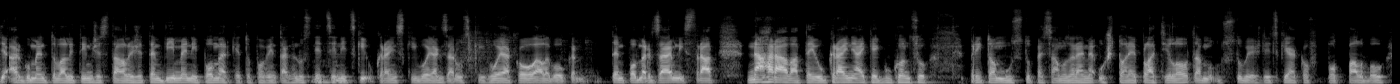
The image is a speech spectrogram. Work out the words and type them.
kde argumentovali tým, že stále, že ten výmenný pomer, keď to poviem tak hnusne cynický ukrajinský vojak za ruských vojakov, alebo ten pomer vzájomných strát nahráva tej Ukrajine, aj keď ku koncu pri tom ústupe samozrejme už to neplatilo, tam ústup je vždycky ako pod palbou,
